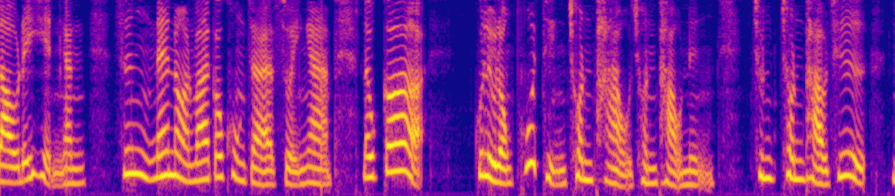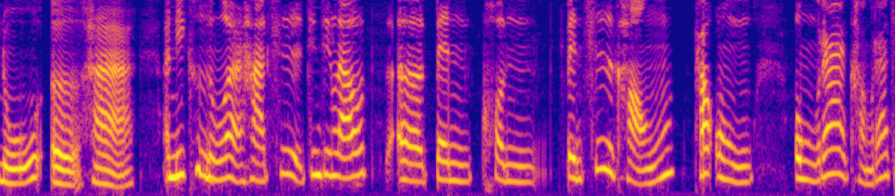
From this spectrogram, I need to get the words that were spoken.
เราได้เห็นกัน ซึ่งแน่นอนว่าก็คงจะสวยงาม แล้วก็คุณหลิวหลงพูดถึงชนเผ่าชนเผ่าหนึ่ง ชนชนเผ่าชื่อ หนูเออหา อันนี้คือ หนูเออหาชื่อ จริง ๆ แล้วเออเป็นคนเป็นชื่อของพระองค์องค์แรกของราช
